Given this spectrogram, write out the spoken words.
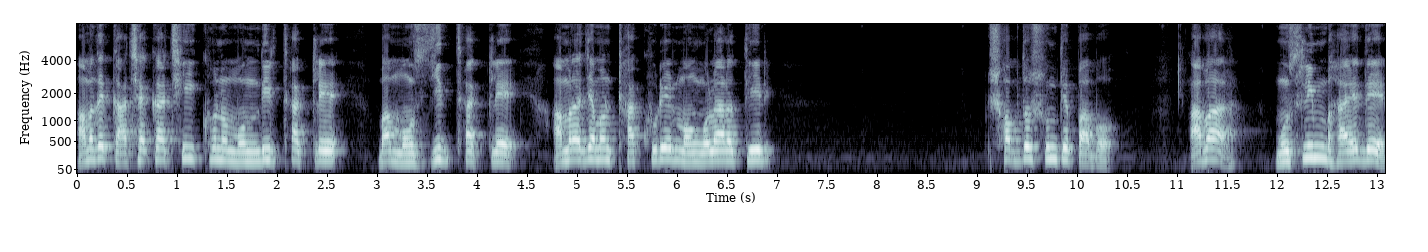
আমাদের কাছাকাছি কোনো মন্দির থাকলে বা মসজিদ থাকলে আমরা যেমন ঠাকুরের মঙ্গলারতির শব্দ শুনতে পাব। আবার মুসলিম ভাইদের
